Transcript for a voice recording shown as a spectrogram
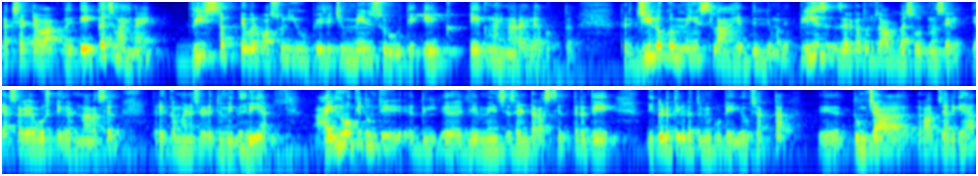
लक्षात ठेवा म्हणजे एकच महिना आहे. वीस सप्टेंबरपासून यू पी एस सीची मेन सुरू होते. एक एक महिना राहिला फक्त. तर जी लोक मेन्सला आहेत दिल्लीमध्ये प्लीज जर का तुमचा अभ्यास होत नसेल या सगळ्या गोष्टी घडणार असेल तर एका महिन्यासाठी तुम्ही घरी या. आय नो की तुमची दिल्ली जे मेन्सचे सेंटर असतील तर ते इकडे तिकडे तुम्ही कुठेही घेऊ शकता. ते तुमच्या राज्यात घ्या.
